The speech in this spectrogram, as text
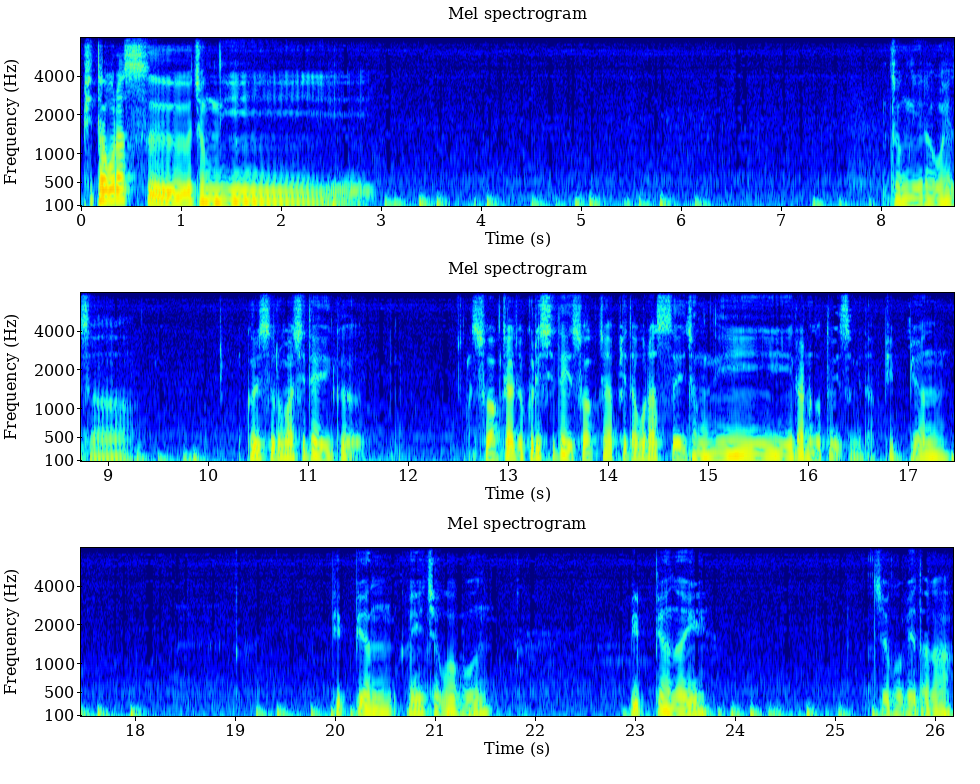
피타고라스 정리 정리라고 해서 그리스 로마 시대의 그 수학자죠. 그리스 시대의 수학자 피타고라스의 정리라는 것도 있습니다. 빗변 빗변의 제곱은 밑변의 제곱에다가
